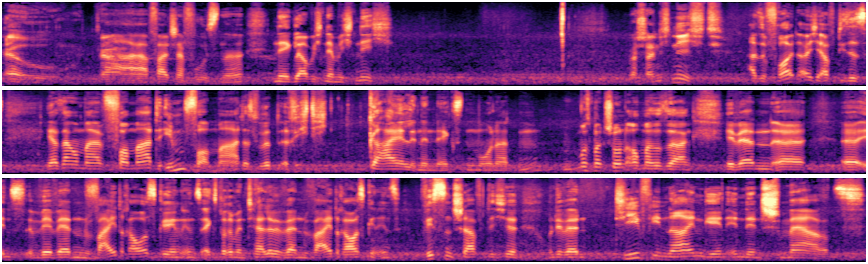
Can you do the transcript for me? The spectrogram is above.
Oh. Ja. Ah, falscher Fuß, ne? Nee, glaube ich nämlich nicht. Wahrscheinlich nicht. Also freut euch auf dieses, ja sagen wir mal, Format im Format. Das wird richtig geil in den nächsten Monaten. Muss man schon auch mal so sagen. Wir werden, äh, äh, ins, wir werden weit rausgehen ins Experimentelle, wir werden weit rausgehen ins Wissenschaftliche und wir werden tief hineingehen in den Schmerz.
